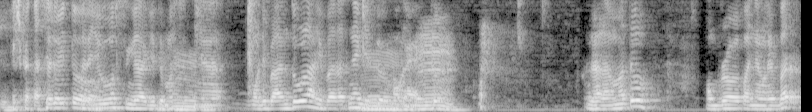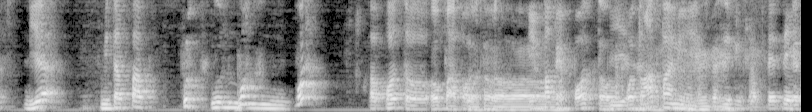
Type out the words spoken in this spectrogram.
Ekspektasi lu itu. Serius nggak gitu maksudnya? Mau dibantu lah ibaratnya gitu. Hmm, Mau dibantu. Hmm. Udah lama tuh ngobrol panjang lebar, dia minta pap, Wah, wah, wah. Pap foto. Oh, Pak Foto. Ya pakai foto. Iya. Foto apa nih spesifik? Tete.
